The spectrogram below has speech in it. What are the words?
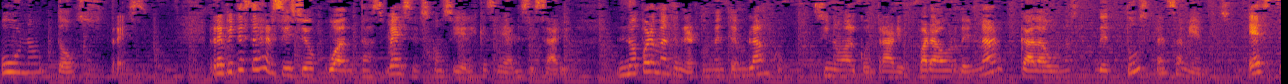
1, 2, 3. Repite este ejercicio cuantas veces consideres que sea necesario, no para mantener tu mente en blanco, sino al contrario, para ordenar cada uno de tus pensamientos. Este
